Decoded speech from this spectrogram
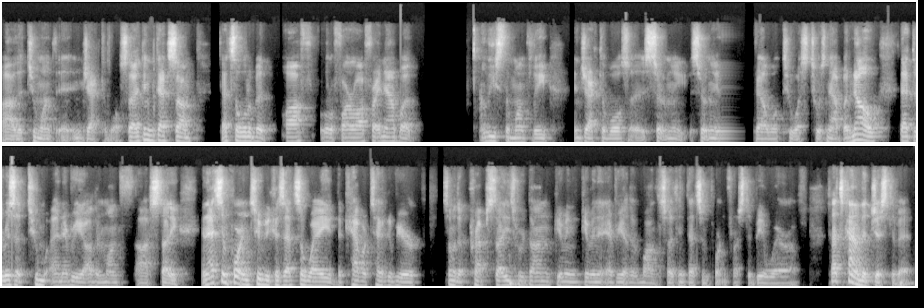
uh, the two month injectable. So I think that's um that's a little bit off, a little far off right now, but at least the monthly injectables is certainly certainly available to us to us now. But know that there is a two and every other month uh, study, and that's important too because that's the way the cabotegravir some of the prep studies were done, given given it every other month. So I think that's important for us to be aware of. So that's kind of the gist of it.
